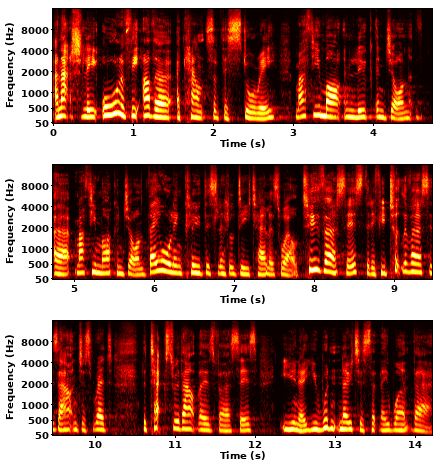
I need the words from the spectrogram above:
and actually, all of the other accounts of this story, Matthew, Mark, and Luke and John, uh, Matthew, Mark, and John, they all include this little detail as well. Two verses that if you took the verses out and just read the text without those verses, you know, you wouldn't notice that they weren't there.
